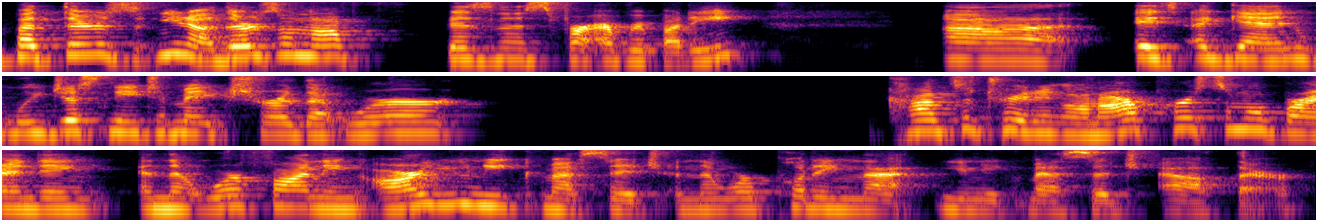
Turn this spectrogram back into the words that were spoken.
but there's, you know, there's enough business for everybody. Uh, it's again, we just need to make sure that we're concentrating on our personal branding and that we're finding our unique message and then we're putting that unique message out there.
